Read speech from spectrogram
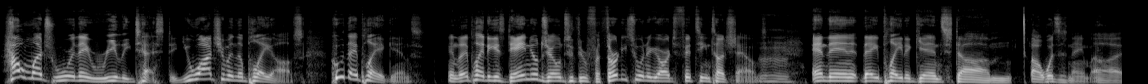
how much were they really tested? You watch them in the playoffs. Who they play against? And they played against Daniel Jones, who threw for 3,200 yards, 15 touchdowns. Mm-hmm. And then they played against, um, oh, what's his name? Uh,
